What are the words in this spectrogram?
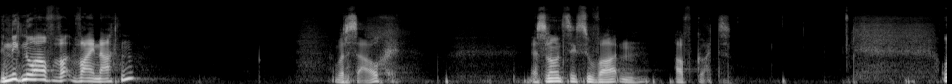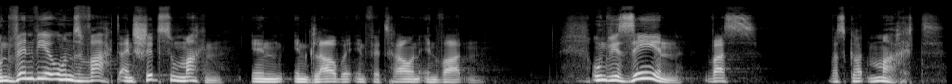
Nicht nur auf Weihnachten, aber das auch. Es lohnt sich zu warten auf Gott. Und wenn wir uns wagt, einen Schritt zu machen in, in Glaube, in Vertrauen, in Warten, und wir sehen, was, was Gott macht,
